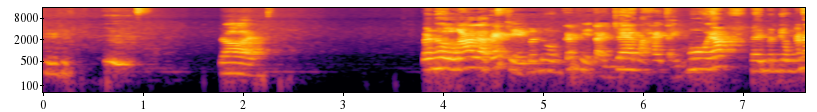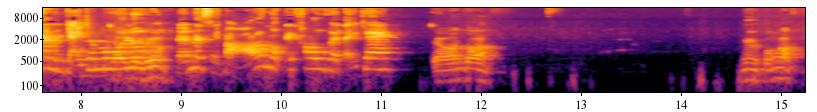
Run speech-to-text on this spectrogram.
như rồi. Bình thường á là các chị bình thường các chị tẩy trang mà hay tẩy môi á. Thì mình dùng cái này mình chạy cho môi luôn luôn. để mình sẽ bỏ một cái khâu về tẩy trang. Chào an toàn. Ngừng Phóng Ngọc.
